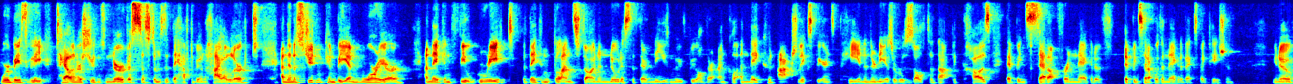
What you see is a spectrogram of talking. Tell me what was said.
we're basically telling our students' nervous systems that they have to be on high alert. And then a mm. student can be in warrior and they can feel great, but they can glance down and notice that their knees move beyond their ankle. And they could actually experience pain in their knee as a result of that because they've been set up for a negative, they've been set up with a negative expectation you know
